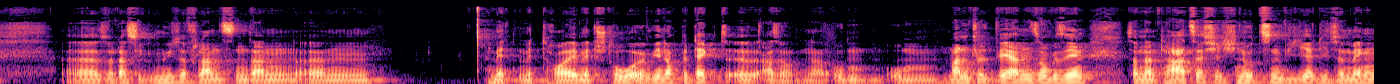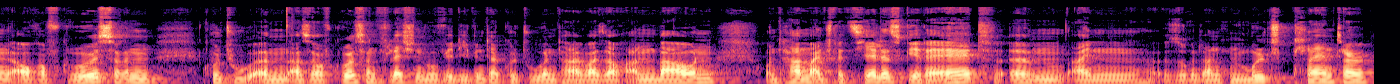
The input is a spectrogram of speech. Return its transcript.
äh, sodass die Gemüsepflanzen dann ähm, mit, mit Heu, mit Stroh irgendwie noch bedeckt, äh, also ne, um, ummantelt werden, so gesehen, sondern tatsächlich nutzen wir diese Mengen auch auf größeren Kultur, ähm, also auf größeren Flächen, wo wir die Winterkulturen teilweise auch anbauen und haben ein spezielles Gerät, einen sogenannten Mulchplanter,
